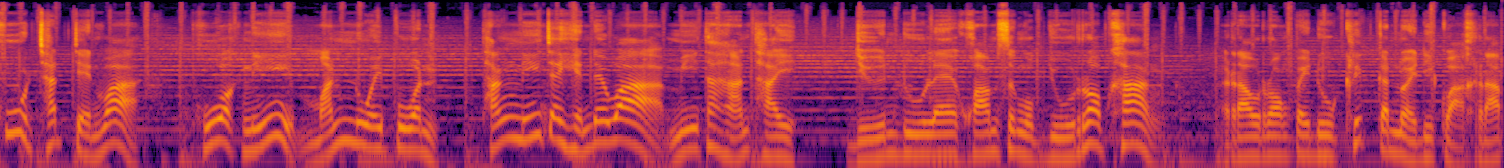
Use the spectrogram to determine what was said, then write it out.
พูดชัดเจนว่า พวกนี้มันหน่วยป่วน ทั้งนี้จะเห็นได้ว่ามีทหารไทย ยืนดูแลความสงบอยู่รอบข้าง เราลองไปดูคลิปกันหน่อยดีกว่าครับ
